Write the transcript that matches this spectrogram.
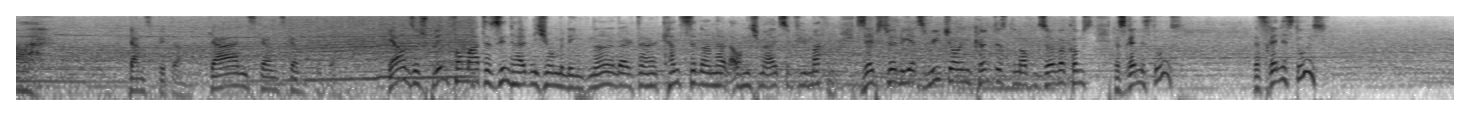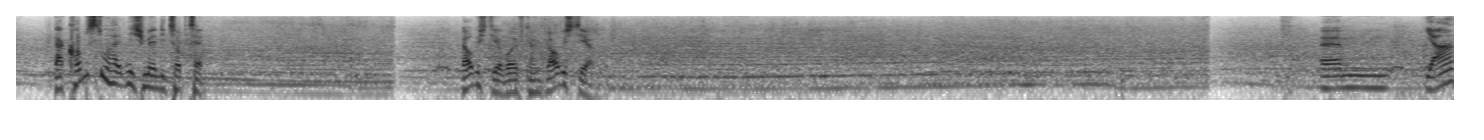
Ah, ganz bitter. Ganz, ganz, ganz bitter. Ja, und so Sprintformate sind halt nicht unbedingt, ne? Da, da, kannst du dann halt auch nicht mehr allzu viel machen. Selbst wenn du jetzt rejoinen könntest und auf den Server kommst, das Rennen ist durch. Das Rennen ist durch. Da kommst du halt nicht mehr in die Top 10. Glaube ich dir, Wolfgang, glaube ich dir. Ähm, ja,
